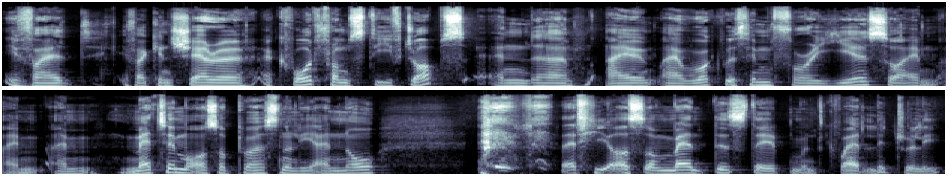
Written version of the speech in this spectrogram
If I if I can share a, a quote from Steve Jobs, and uh, I I worked with him for a year, so I'm I'm I met him also personally. I know that he also meant this statement quite literally.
